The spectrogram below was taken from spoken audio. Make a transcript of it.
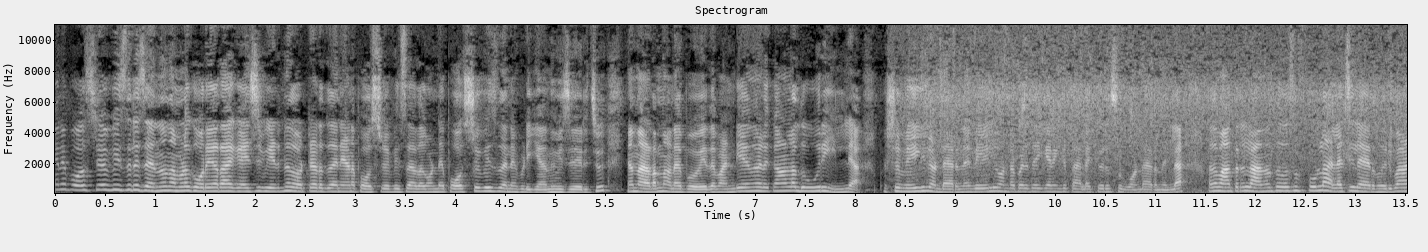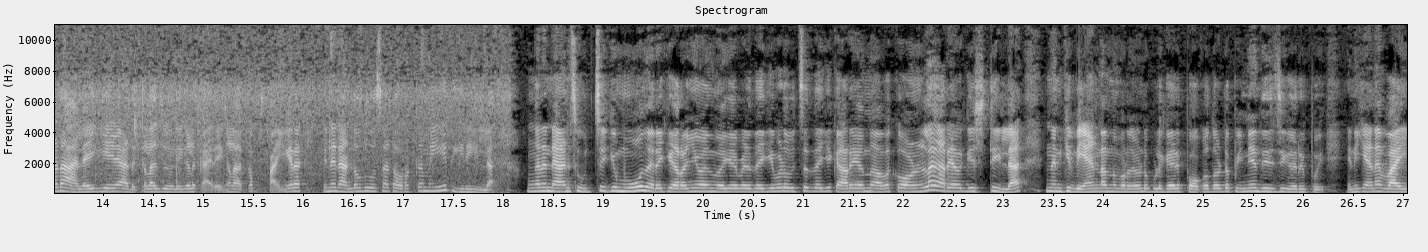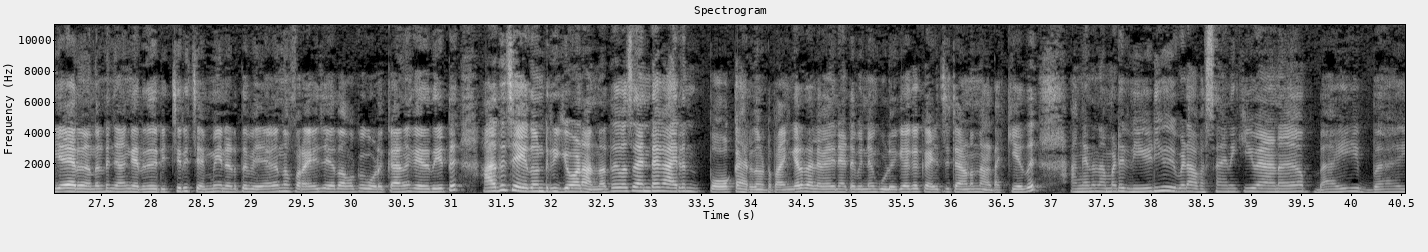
അങ്ങനെ പോസ്റ്റ് ഓഫീസിൽ ചെന്ന് നമ്മൾ ആക്കി അയച്ച് വീടിന്റെ തൊട്ടടുത്ത് തന്നെയാണ് പോസ്റ്റ് ഓഫീസ് അതുകൊണ്ട് പോസ്റ്റ് ഓഫീസ് തന്നെ പിടിക്കാമെന്ന് വിചാരിച്ചു. ഞാൻ നടന്നാണ് പോയത്. വണ്ടിയൊന്നും എടുക്കാനുള്ള ദൂരം ഇല്ല. പക്ഷെ വെയിലുണ്ടായിരുന്നു. വെയിൽ കൊണ്ടപ്പോഴത്തേക്ക് എനിക്ക് തലയ്ക്കൊരു സുഖം ഉണ്ടായിരുന്നില്ല. അത് മാത്രമല്ല അന്നത്തെ ദിവസം ഫുൾ അലച്ചിലായിരുന്നു. ഒരുപാട് അലകിയ അടുക്കള ജോലികൾ കാര്യങ്ങളൊക്കെ ഭയങ്കര പിന്നെ രണ്ടു മൂന്ന് ദിവസമായിട്ട് ഉറക്കമേ തീരെയില്ല. അങ്ങനെ ഞാൻ ഉച്ചയ്ക്ക് മൂന്നരയ്ക്ക് ഇറങ്ങി വന്ന് നോക്കിയപ്പോഴത്തേക്ക് ഇവിടെ ഉച്ചത്തേക്ക് കറിയൊന്നും അവർക്ക് ഉള്ള കറി അവർക്ക് ഇഷ്ടമില്ല ഇന്ന് എനിക്ക് വേണ്ടെന്ന് പറഞ്ഞുകൊണ്ട് പുള്ളിക്കാരി പൊക്കത്തോട്ട് പിന്നെയും തിരിച്ച് കയറിപ്പോയി. എനിക്കാണെങ്കിൽ വയ്യായിരുന്നു. എന്നിട്ട് ഞാൻ കരുതി ഒരു ഇച്ചിരി ചെമ്മീൻ വേഗം ഫ്രൈ ചെയ്ത് അവൾക്ക് കൊടുക്കാമെന്ന് കരുതിയിട്ട് അത് ചെയ്തുകൊണ്ടിരിക്കുവാണ് അന്നത്തെ ദിവസം എന്റെ കാര്യം പോക്കായിരുന്നു കേട്ടോ. ഭയങ്കര തലവേദനയായിട്ട് പിന്നെ ഗുളികയൊക്കെ കഴിച്ചിട്ടാണ് നടക്കിയത്. അങ്ങനെ നമ്മുടെ വീഡിയോ ഇവിടെ അവസാനിക്കുകയാണ്. Bye bye.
